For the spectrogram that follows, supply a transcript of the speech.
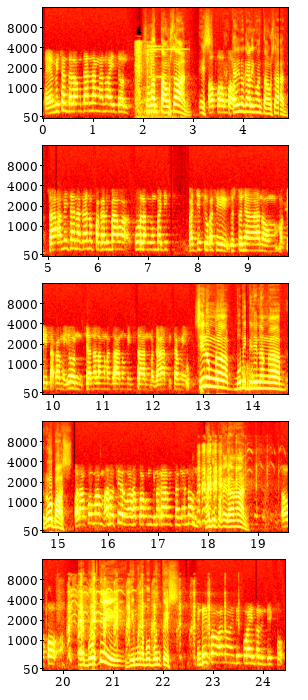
Eh, minsan dalawang daan lang, ano, idol. So, 1,000. Eh, Opo, opo. Kanino galing 1,000? Sa minsan, nag, ano, pag halimbawa, kulang yung budget, budget ko kasi gusto niya, ano, makita kami. Yun, siya na lang nag-ano minsan, naghati kami. Sinong ah, bumibili ng ah, robust? Wala po, ma'am, ano, sir, wala po akong ginagamit na gano'n. Ay, di pa kailangan. Opo. Eh, buti, di mo nabubuntis. Hindi po, ano, hindi po, idol, hindi po.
